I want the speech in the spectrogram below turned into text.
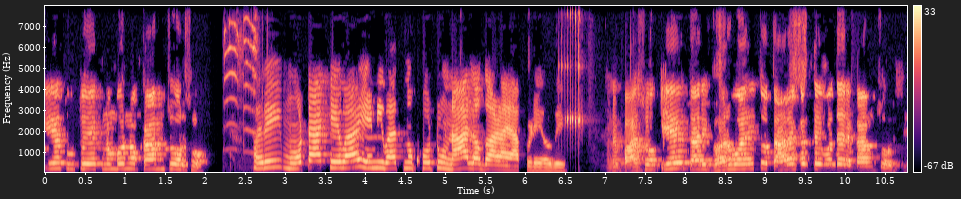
કે તું તો એક નંબર નો કામ ચોર છો. અરે મોટા કેવાય એની વાતનું ખોટું ના લગાડાય આપણે હવે. અને પાછો કે તારી ઘરવાળી તો તારા કરતા વધારે કામ ચોર છે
